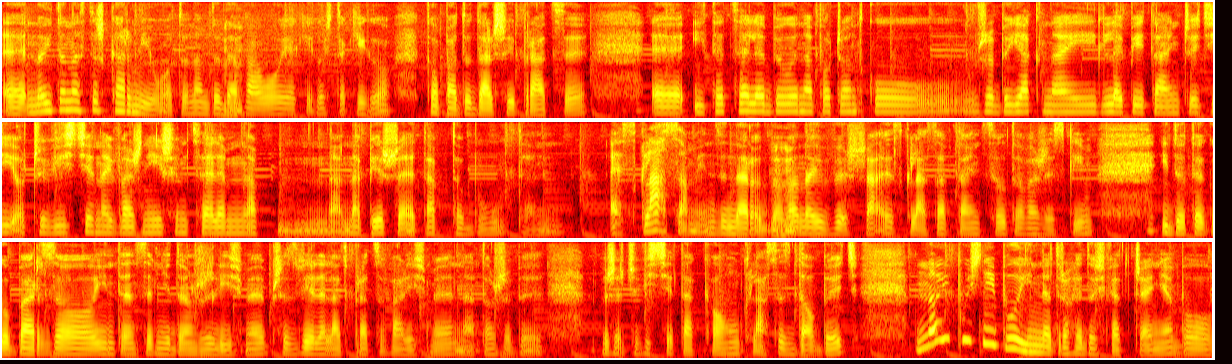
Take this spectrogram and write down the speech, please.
E, No i to nas też karmiło, to nam dodawało jakiegoś takiego kopa do dalszej pracy. E, I te cele były na początku, żeby jak najlepiej tańczyć i oczywiście najważniejszym celem na, na, na pierwszy etap to był ten S-klasa międzynarodowa, najwyższa S-klasa w tańcu towarzyskim. I do tego bardzo intensywnie dążyliśmy. Przez wiele lat pracowaliśmy na to, żeby rzeczywiście taką klasę zdobyć. No i później były inne trochę doświadczenia, bo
